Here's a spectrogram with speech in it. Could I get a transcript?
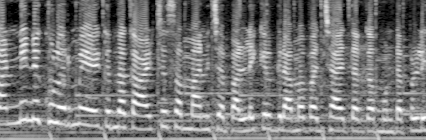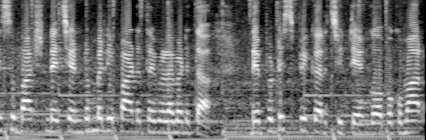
കണ്ണിന് കുളിർമയേകുന്ന കാഴ്ച സമ്മാനിച്ച പള്ളിക്കൽ ഗ്രാമപഞ്ചായത്ത് അംഗം മുണ്ടപ്പള്ളി സുഭാഷിന്റെ ചെണ്ടുമല്ലി പാടത്തെ വിളവെടുത്ത് ഡെപ്യൂട്ടി സ്പീക്കർ ചിറ്റയം ഗോപകുമാർ.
